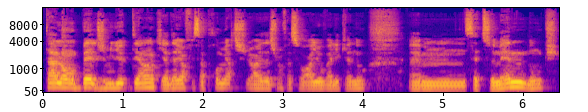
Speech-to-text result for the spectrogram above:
talent belge milieu de terrain qui a d'ailleurs fait sa première titularisation face au Rayo Vallecano cette semaine. Donc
